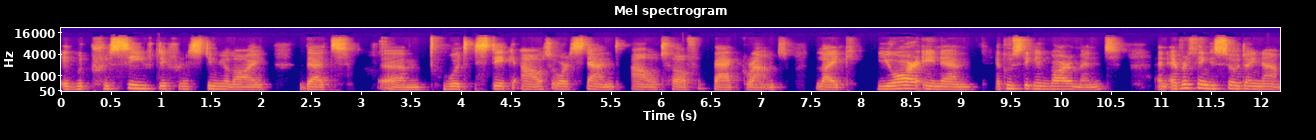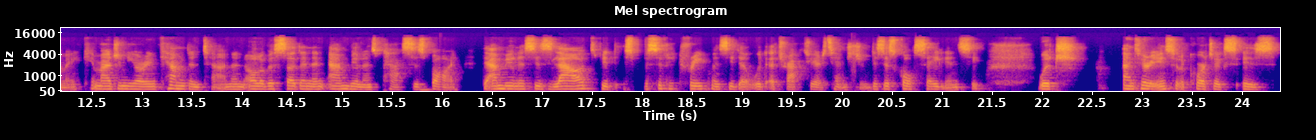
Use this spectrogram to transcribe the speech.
it would perceive different stimuli that um, would stick out or stand out of background. Like you are in an acoustic environment and everything is so dynamic. Imagine you're in Camden Town and all of a sudden an ambulance passes by. The ambulance is loud with a specific frequency that would attract your attention. This is called saliency, which anterior insular cortex is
